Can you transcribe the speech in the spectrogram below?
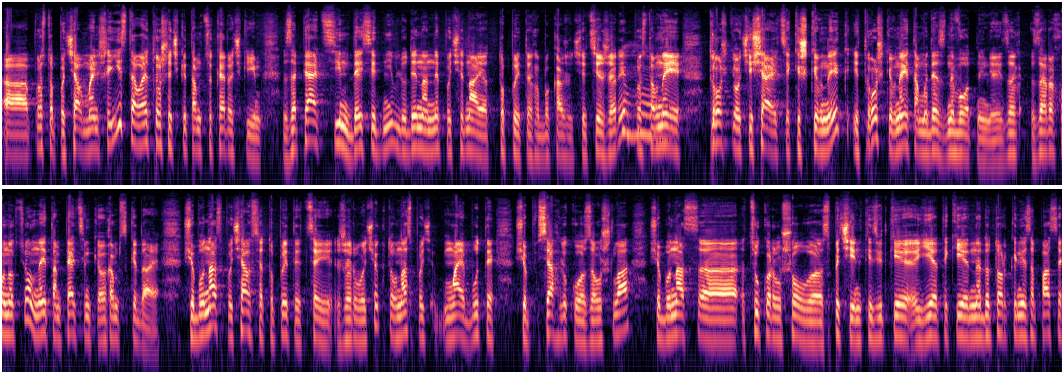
е, просто почав менше їсти, але трошечки там цукерочки їм. За 5, 7, 10 днів людина не починає топити, грубо кажучи, ці жири. Просто в неї трошки очищається кишківник, і трошки в неї там іде зневоднення. І за, за рахунок цього в неї там 5-7 кілограм скидає. Щоб у нас почався топити цей жирочок, то у нас має бути, щоб вся глюкоза ушла, щоб у нас е, цукор ушов з печінки, звідки є такі недоторкані запаси.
